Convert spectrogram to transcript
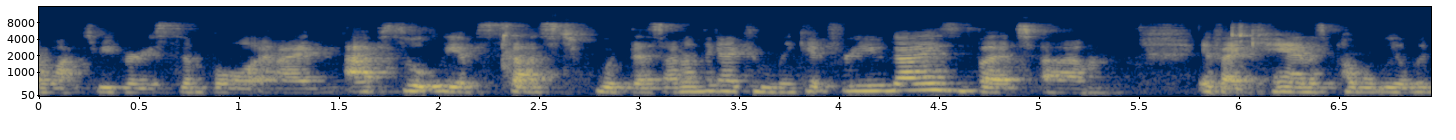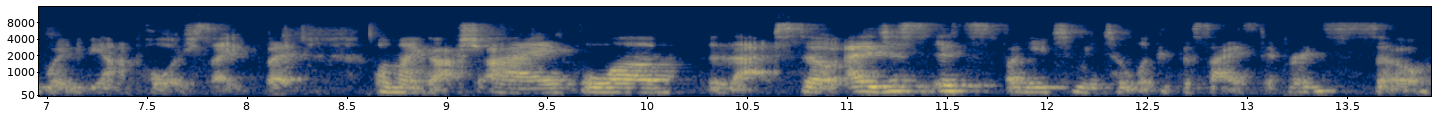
I want it to be very simple. And I'm absolutely obsessed with this. I don't think I can link it for you guys, but um, if I can, it's probably only going to be on a Polish site. But oh my gosh, I love that. So I just, it's funny to me to look at the size difference. So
